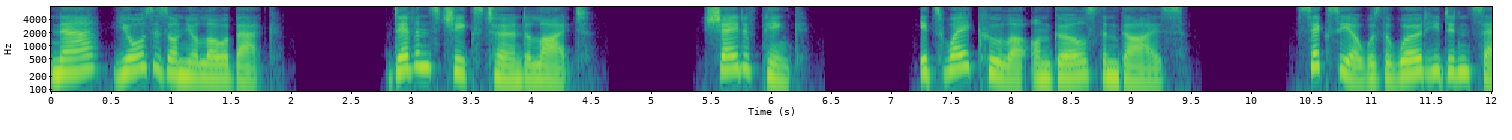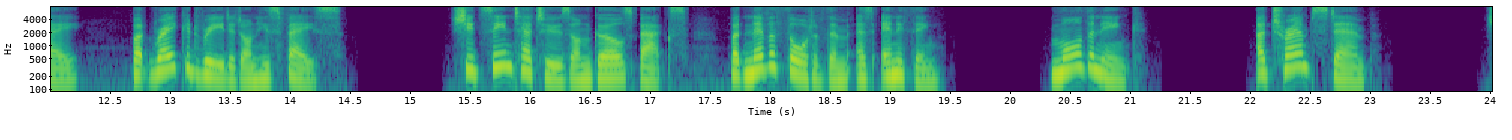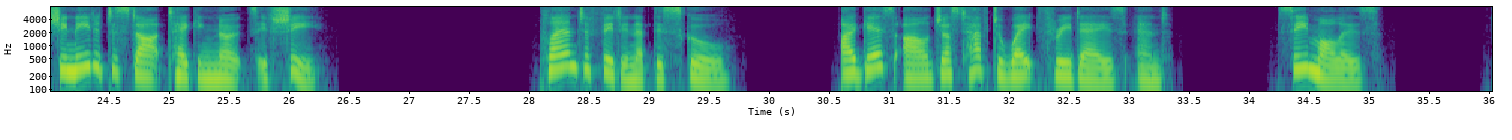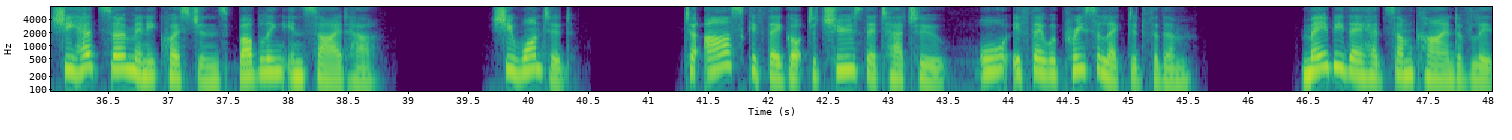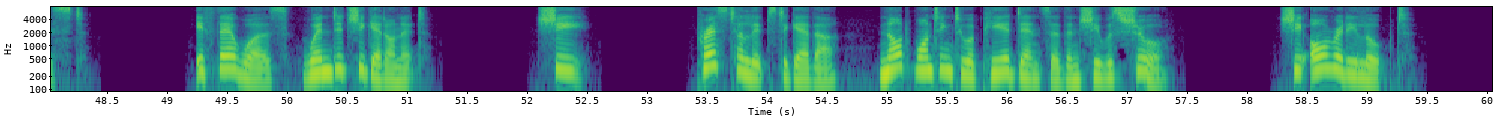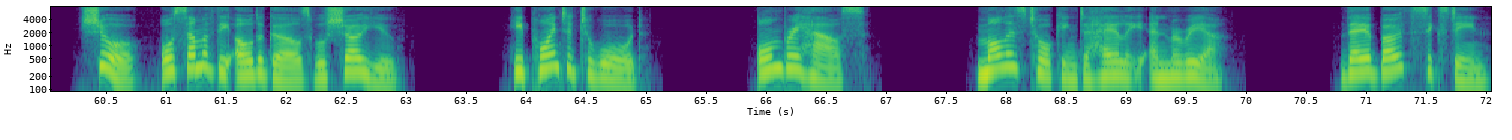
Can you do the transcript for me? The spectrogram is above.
Nah, yours is on your lower back. Devon's cheeks turned a light shade of pink. It's way cooler on girls than guys. Sexier was the word he didn't say, but Ray could read it on his face. She'd seen tattoos on girls' backs, but never thought of them as anything more than ink. A tramp stamp. She needed to start taking notes if she planned to fit in at this school. I guess I'll just have to wait three days and see Molly's. She had so many questions bubbling inside her. She wanted to ask if they got to choose their tattoo, or if they were pre-selected for them. Maybe they had some kind of list. If there was, when did she get on it? She pressed her lips together, not wanting to appear denser than she was sure. She already looked sure, or some of the older girls will show you. He pointed toward Aubrey House. Molly's talking to Haley and Maria. They are both 16.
